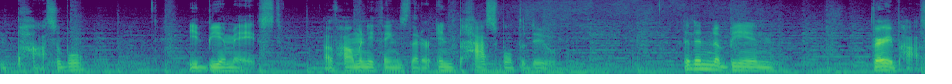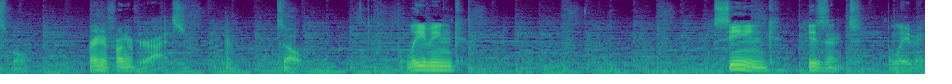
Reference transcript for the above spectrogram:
impossible, you'd be amazed of how many things that are impossible to do that end up being very possible right in front of your eyes. So, believing, seeing isn't believing.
